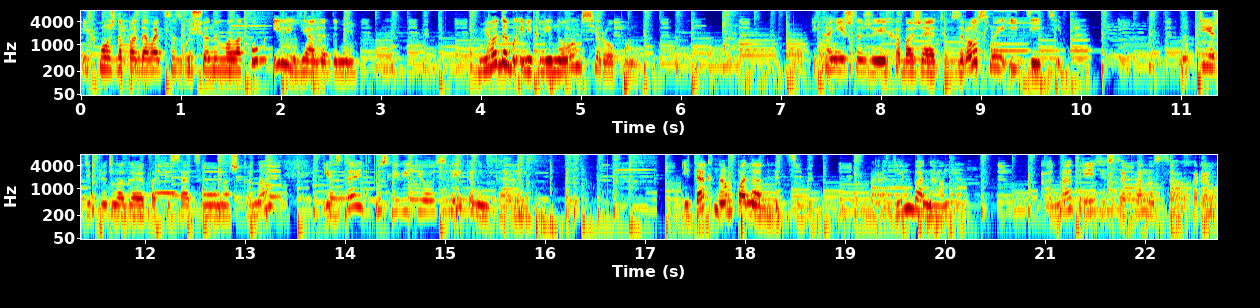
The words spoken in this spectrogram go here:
Их можно подавать со сгущенным молоком или ягодами, медом или кленовым сиропом. И, конечно же, их обожают и взрослые, и дети. Но прежде предлагаю подписаться на наш канал и оставить после видео свои комментарии. Итак, нам понадобится один банан, 1 треть стакана сахара,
